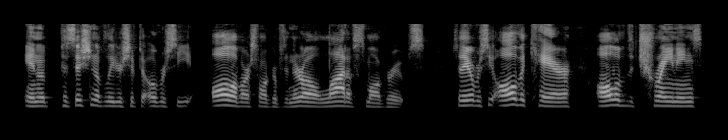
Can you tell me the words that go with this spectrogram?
in a position of leadership to oversee all of our small groups. And there are a lot of small groups. So they oversee all the care, all of the trainings,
